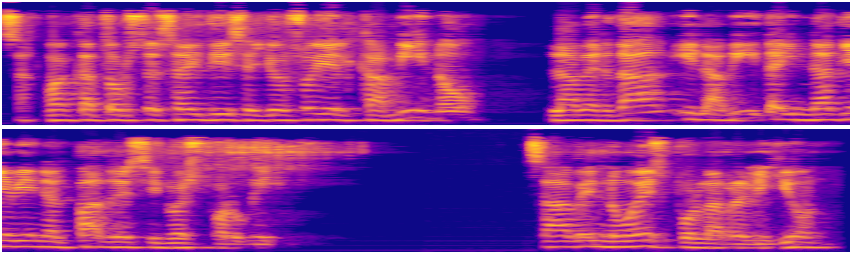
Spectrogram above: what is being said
San Juan 14, 6 dice, yo soy el camino, la verdad y la vida y nadie viene al Padre si no es por mí sabe, no es por la religión,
